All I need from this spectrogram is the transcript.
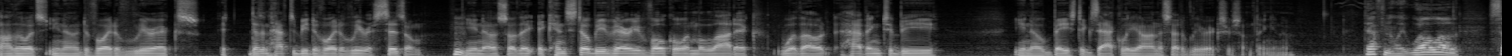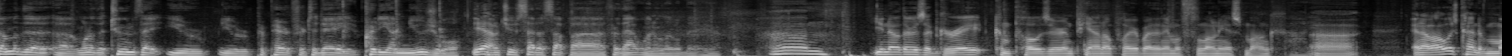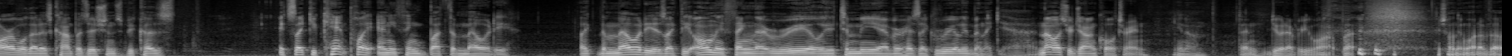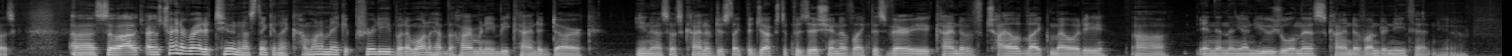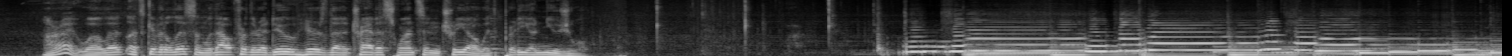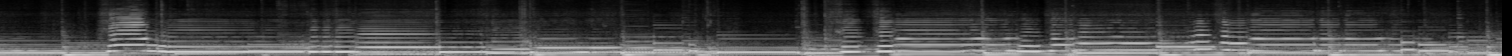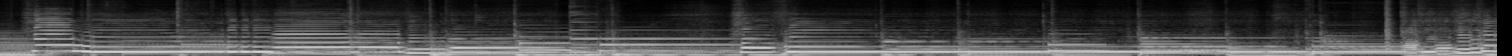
although it's, you know, devoid of lyrics, it doesn't have to be devoid of lyricism, you know, so they, it can still be very vocal and melodic without having to be, you know, based exactly on a set of lyrics or something, you know. Definitely. Well, uh, some of the uh, one of the tunes that you're you're prepared for today, pretty unusual. Yeah. Why don't you set us up uh, for that one a little bit here? Um, you know, there's a great composer and piano player by the name of Thelonious Monk. uh, and I've always kind of marveled at his compositions because it's like you can't play anything but the melody. Like the melody is like the only thing that really, to me, ever has like really been like, yeah. Not unless you're John Coltrane, you know, then do whatever you want. But there's only one of those. Uh, so I, I was trying to write a tune, and I was thinking like, I want to make it pretty, but I want to have the harmony be kind of dark. You know, so it's kind of just like the juxtaposition of like this very kind of childlike melody, uh, and then the unusualness kind of underneath it. You know. All right. Well, let, let's give it a listen. Without further ado, here's the Travis Swanson Trio with "Pretty Unusual." Thank Mm-hmm.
